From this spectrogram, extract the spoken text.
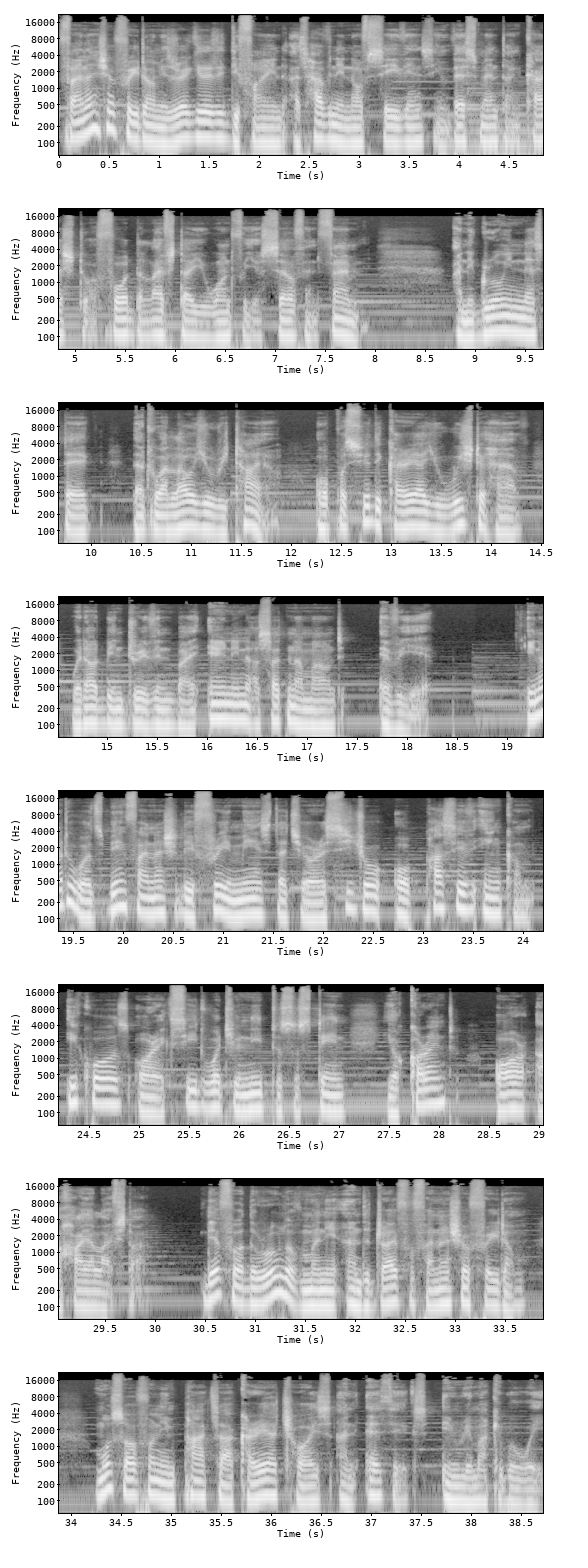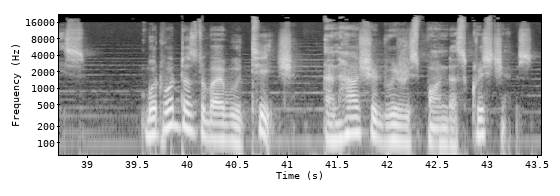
Financial freedom is regularly defined as having enough savings, investment, and cash to afford the lifestyle you want for yourself and family, and a growing nest egg that will allow you to retire or pursue the career you wish to have without being driven by earning a certain amount every year. In other words, being financially free means that your residual or passive income equals or exceed what you need to sustain your current or a higher lifestyle. Therefore, the role of money and the drive for financial freedom most often impacts our career choice and ethics in remarkable ways. But what does the Bible teach, and how should we respond as Christians?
